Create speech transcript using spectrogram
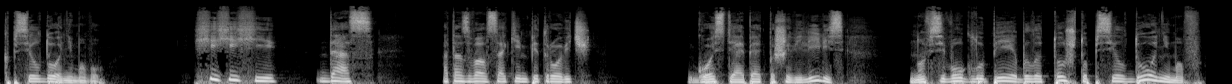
к Псилдонимову. «Хи-хи-хи, дас!» — отозвался Аким Петрович. Гости опять пошевелились, но всего глупее было то, что Псилдонимов,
